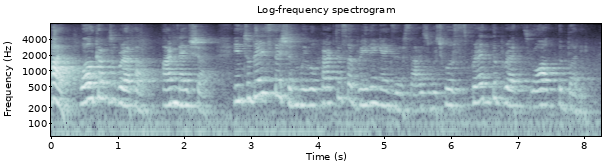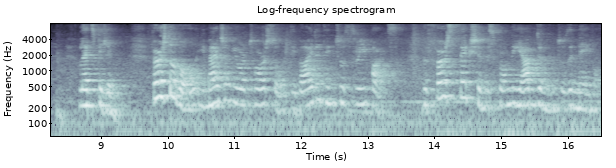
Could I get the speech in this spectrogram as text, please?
Hi, welcome to Breath Hub. I'm Nevsah. In today's session, we will practice a breathing exercise which will spread the breath throughout the body. Let's begin. First of all, imagine your torso divided into three parts. The first section is from the abdomen to the navel.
